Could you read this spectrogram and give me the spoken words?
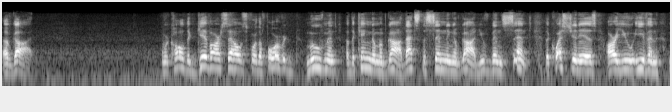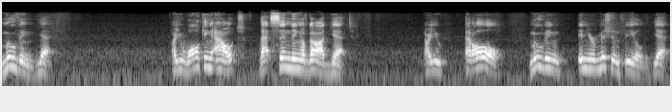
of God. We're called to give ourselves for the forward movement of the kingdom of God. That's the sending of God. You've been sent. The question is are you even moving yet? Are you walking out that sending of God yet? Are you at all moving in your mission field yet?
